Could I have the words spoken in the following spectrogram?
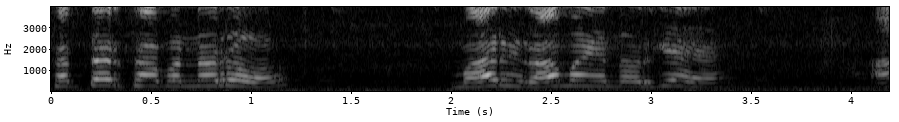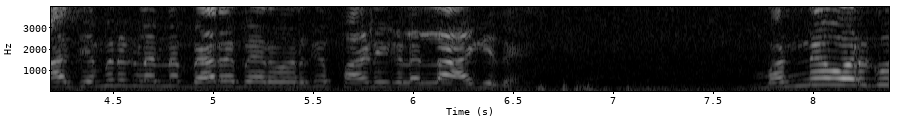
ಸತ್ತರ್ ಸಾಬ್ ಅನ್ನೋರು ಮಾರಿ ರಾಮಯ್ಯನವ್ರಿಗೆ ಆ ಜಮೀನುಗಳನ್ನು ಬೇರೆ ಬೇರೆಯವ್ರಿಗೆ ಪಾಣಿಗಳೆಲ್ಲ ಆಗಿದೆ. ಮೊನ್ನೆವರೆಗೂ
